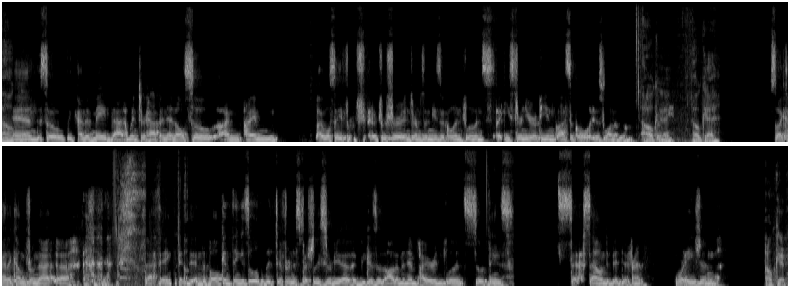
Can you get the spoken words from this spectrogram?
Okay. And so we kind of made that winter happen. And also, I'm I'm I will say for, for sure in terms of musical influence, uh, Eastern European classical is one of them. Okay. Okay. So I kind of come from that uh, that thing. And, and the Balkan thing is a little bit different, especially Serbia, because of the Ottoman Empire influence. So things s- sound a bit different, more Asian. Okay.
